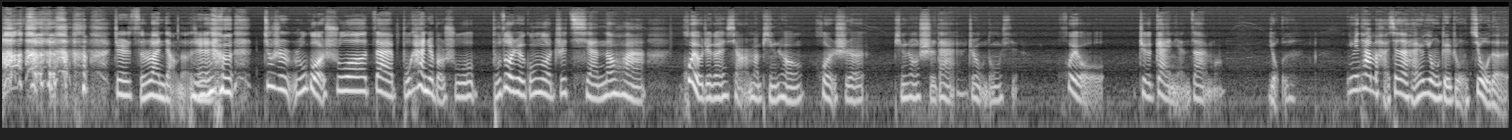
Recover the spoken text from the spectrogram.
这是词乱讲的。这、就是如果说在不看这本书、不做这个工作之前的话，会有这根弦儿吗？平成或者是平成时代这种东西，会有这个概念在吗？有的，因为他们还现在还是用这种旧的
